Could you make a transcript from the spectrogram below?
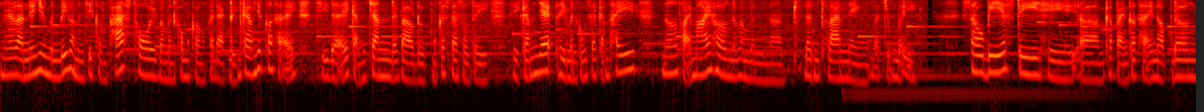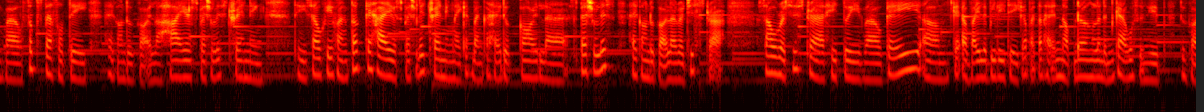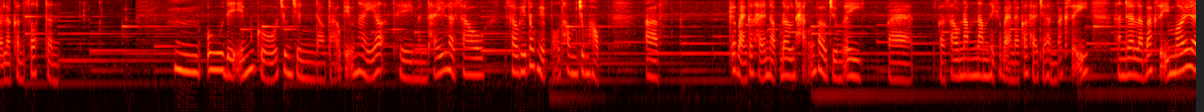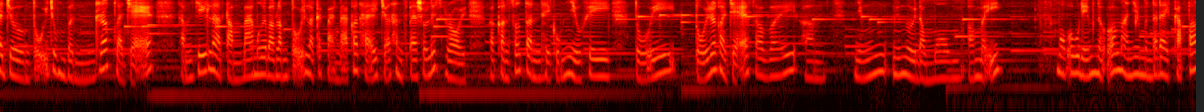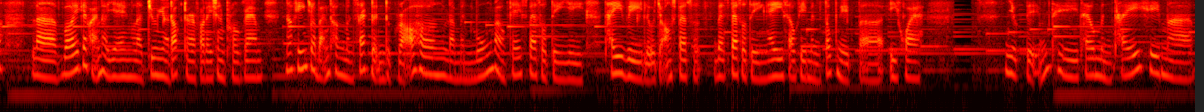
nên là nếu như mình biết là mình chỉ cần pass thôi và mình không cần phải đạt điểm cao nhất có thể chỉ để cạnh tranh để vào được một cái specialty thì cảm giác thì mình cũng sẽ cảm thấy nó thoải mái hơn để mà mình à, lên planning và chuẩn bị sau BSD thì uh, các bạn có thể nộp đơn vào subspecialty hay còn được gọi là Higher Specialist Training. Thì sau khi hoàn tất cái Higher Specialist Training này các bạn có thể được coi là Specialist hay còn được gọi là Registrar sau registrar thì tùy vào cái um, cái availability các bạn có thể nộp đơn lên đỉnh cao của sự nghiệp được gọi là consultant. Hmm, ưu điểm của chương trình đào tạo kiểu này á thì mình thấy là sau sau khi tốt nghiệp phổ thông trung học à, các bạn có thể nộp đơn thẳng vào trường y và và sau 5 năm thì các bạn đã có thể trở thành bác sĩ. Thành ra là bác sĩ mới ra trường tuổi trung bình rất là trẻ thậm chí là tầm 30 35 tuổi là các bạn đã có thể trở thành specialist rồi. Và consultant thì cũng nhiều khi tuổi tuổi rất là trẻ so với um, những những người đồng môn ở Mỹ một ưu điểm nữa mà như mình đã đề cập á, là với cái khoảng thời gian là Junior Doctor Foundation Program nó khiến cho bản thân mình xác định được rõ hơn là mình muốn vào cái specialty gì thay vì lựa chọn specialty ngay sau khi mình tốt nghiệp uh, y khoa. Nhược điểm thì theo mình thấy khi mà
